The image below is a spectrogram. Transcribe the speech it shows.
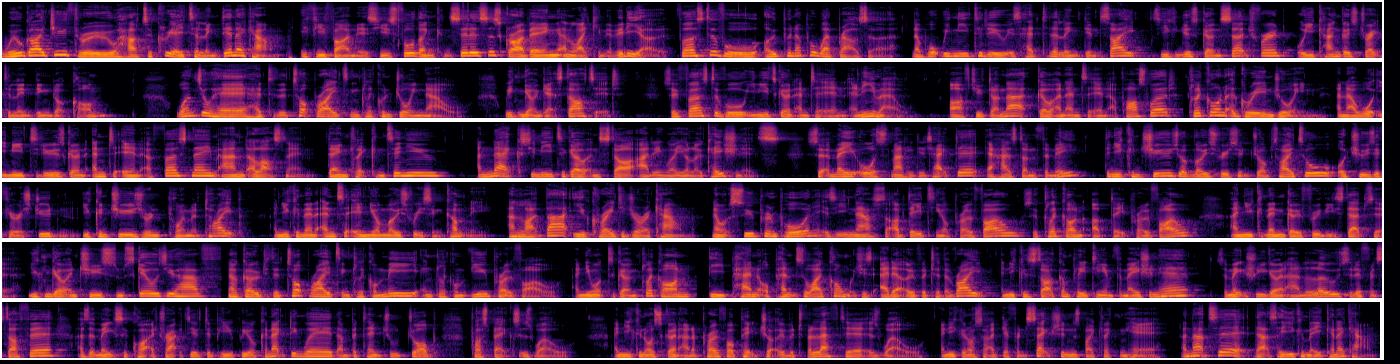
We'll guide you through how to create a LinkedIn account. If you find this useful, then consider subscribing and liking the video. First of all, open up a web browser. Now what we need to do is head to the LinkedIn site, so you can just go and search for it, or you can go straight to linkedin.com. Once you're here, head to the top right and click on join now. We can go and get started. So first of all, you need to go and enter in an email. After you've done that, go and enter in a password, click on agree and join. And now what you need to do is go and enter in a first name and a last name. Then click continue. And next you need to go and start adding where your location is. So it may automatically detect it, it has done for me. Then you can choose your most recent job title or choose if you're a student. You can choose your employment type and you can then enter in your most recent company. And like that, you've created your account. Now, what's super important is you now start updating your profile. So click on update profile and you can then go through these steps here. You can go and choose some skills you have. Now go to the top right and click on me and click on view profile. And you want to go and click on the pen or pencil icon, which is edit over to the right. And you can start completing information here. So make sure you go and add loads of different stuff here as it makes it quite attractive to people you're connecting with and potential job prospects as well. And you can also go and add a profile picture over to the left here as well. And you can also add different sections by clicking here. And that's it. That's how you can make an account.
